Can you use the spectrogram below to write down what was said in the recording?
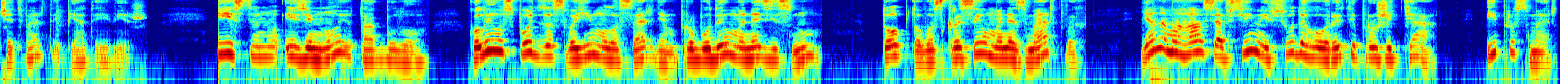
4-5 вірш. Істинно, і зі мною так було. Коли Господь за своїм милосердям пробудив мене зі сну, тобто воскресив мене з мертвих, я намагався всім і всюди говорити про життя і про смерть.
